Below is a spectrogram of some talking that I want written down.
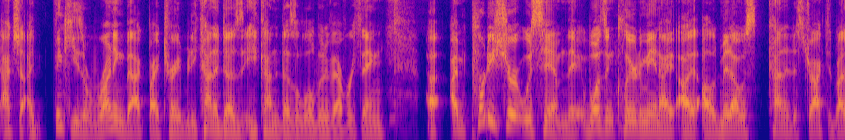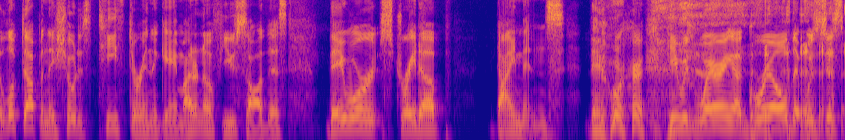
actually I think he's a running back by trade, but he kind of does he kind of does a little bit of everything. Uh, I'm pretty sure it was him. It wasn't clear to me, and I, I I'll admit I was kind of distracted. But I looked up and they showed his teeth during the game. I don't know if you saw this. They were straight up diamonds. They were. He was wearing a grill that was just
